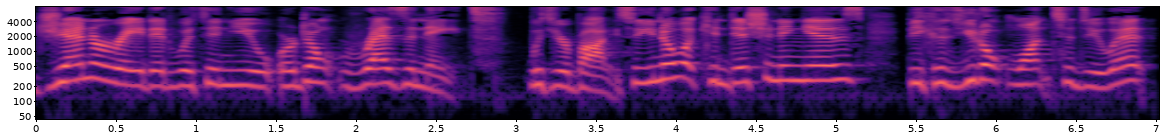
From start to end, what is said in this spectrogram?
generated within you or don't resonate with your body. So you know what conditioning is because you don't want to do it,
